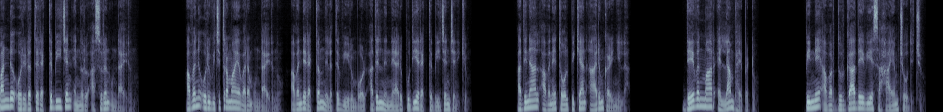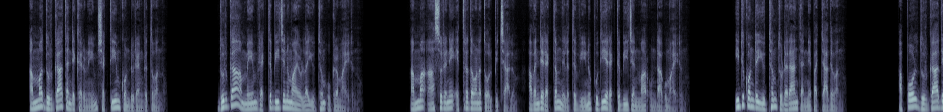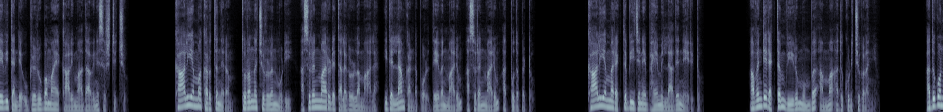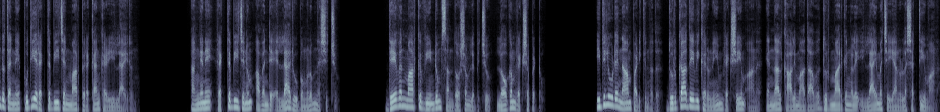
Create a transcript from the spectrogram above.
പണ്ട് ഒരിടത്ത് രക്തബീജൻ എന്നൊരു അസുരൻ ഉണ്ടായിരുന്നു. അവന് ഒരു വിചിത്രമായ വരം ഉണ്ടായിരുന്നു. അവന്റെ രക്തം നിലത്ത് വീഴുമ്പോൾ അതിൽ നിന്ന് ഒരു പുതിയ രക്തബീജൻ ജനിക്കും. അതിനാൽ അവനെ തോൽപ്പിക്കാൻ ആരും കഴിഞ്ഞില്ല. ദേവന്മാർ എല്ലാം ഭയപ്പെട്ടു. പിന്നെ അവർ ദുർഗാദേവിയെ സഹായം ചോദിച്ചു. അമ്മ ദുർഗാ തന്റെ കരുണയും ശക്തിയും കൊണ്ടു രംഗത്തു വന്നു. ദുർഗാ അമ്മയും രക്തബീജനുമായുള്ള യുദ്ധം ഉഗ്രമായിരുന്നു. അമ്മ ആസുരനെ എത്ര തവണ തോൽപ്പിച്ചാലും അവന്റെ രക്തം നിലത്ത് വീണു പുതിയ രക്തബീജന്മാർ ഉണ്ടാകുമായിരുന്നു. ഇതുകൊണ്ട് യുദ്ധം തുടരാൻ തന്നെ പറ്റാതെ വന്നു. അപ്പോൾ ദുർഗാദേവി തന്റെ ഉഗ്രരൂപമായ കാളിമാതാവിനെ സൃഷ്ടിച്ചു. കാളിയമ്മ കറുത്ത നിറം തുറന്ന ചുരുളൻ മുടി അസുരന്മാരുടെ തലകളുള്ള മാല ഇതെല്ലാം കണ്ടപ്പോൾ ദേവന്മാരും അസുരന്മാരും അത്ഭുതപ്പെട്ടു. കാളിയമ്മ രക്തബീജനെ ഭയമില്ലാതെ നേരിട്ടു. അവന്റെ രക്തം വീഴും മുമ്പ് അമ്മ അത് കുടിച്ചുകളഞ്ഞു. അതുകൊണ്ടുതന്നെ പുതിയ രക്തബീജന്മാർ പിറക്കാൻ കഴിയില്ലായിരുന്നു. അങ്ങനെ രക്തബീജനും അവന്റെ എല്ലാ രൂപങ്ങളും നശിച്ചു. ദേവന്മാർക്ക് വീണ്ടും സന്തോഷം ലഭിച്ചു ലോകം രക്ഷപ്പെട്ടു. ഇതിലൂടെ നാം പഠിക്കുന്നത് ദുർഗാദേവി കരുണയും രക്ഷയും ആണ് എന്നാൽ കാളിമാതാവ് ദുർമാർഗങ്ങളെ ഇല്ലായ്മ ചെയ്യാനുള്ള ശക്തിയുമാണ്.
